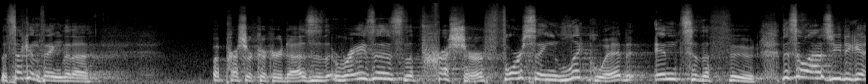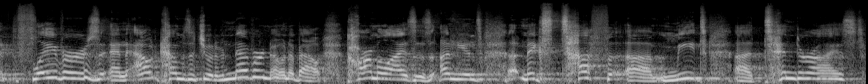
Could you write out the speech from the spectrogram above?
The second thing that a what pressure cooker does is it raises the pressure, forcing liquid into the food. This allows you to get flavors and outcomes that you would have never known about. Caramelizes onions, uh, makes tough uh, meat uh, tenderized.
